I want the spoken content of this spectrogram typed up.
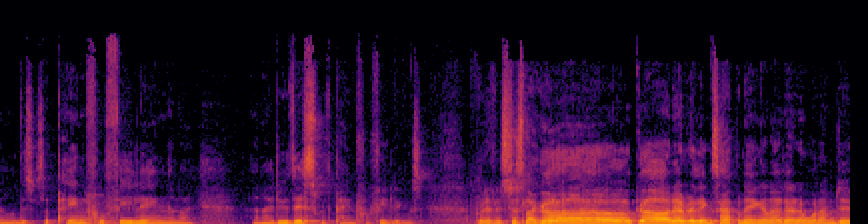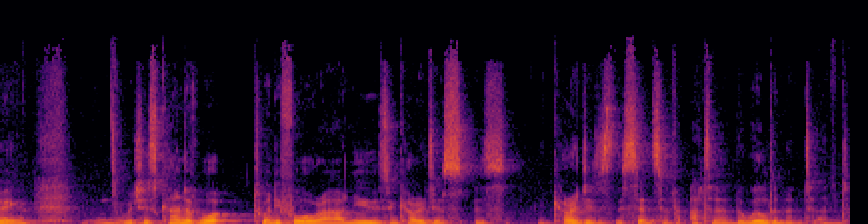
oh, this is a painful feeling, and I, and I do this with painful feelings. But if it's just like, oh God, everything's happening and I don't know what I'm doing, which is kind of what 24 hour news encourages, is, encourages this sense of utter bewilderment and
